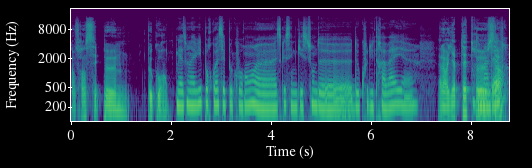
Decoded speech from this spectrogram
en France, c'est peu, peu courant. Mais à ton avis, pourquoi c'est peu courant Est-ce que c'est une question de, de coût du travail Alors, il y a peut-être ça.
